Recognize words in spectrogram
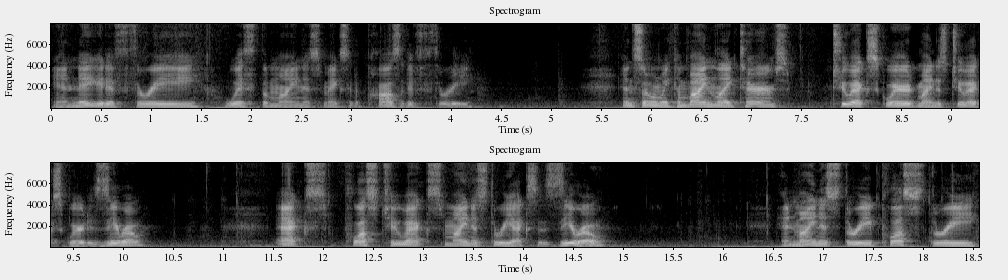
And negative 3 with the minus makes it a positive 3. And so when we combine like terms, 2x squared minus 2x squared is 0 x plus 2x minus 3x is 0. And minus 3 plus 3,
